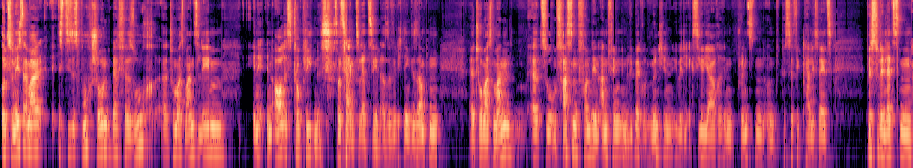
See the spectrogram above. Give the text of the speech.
Und zunächst einmal ist dieses Buch schon der Versuch, äh, Thomas Manns Leben in, in all its completeness sozusagen zu erzählen. Also wirklich den gesamten äh, Thomas Mann äh, zu umfassen, von den Anfängen in Lübeck und München über die Exiljahre in Princeton und Pacific Palisades bis zu den letzten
